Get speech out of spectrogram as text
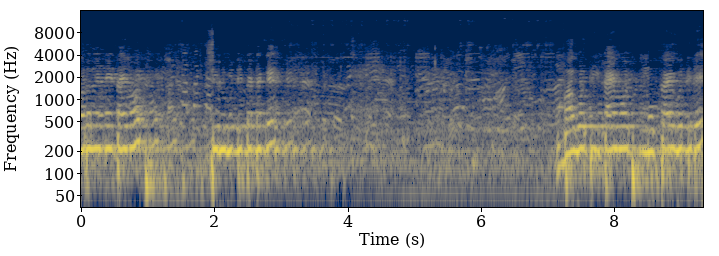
ಮೊದಲನೇ ಟೈಮ್ ಔಟ್ ಶಿರುಗುಂಡಿ ತಂಡಕ್ಕೆ ಭಾಗವತಿ ಟೈಮ್ ಔಟ್ ಮುಕ್ತಾಯಗೊಂಡಿದೆ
